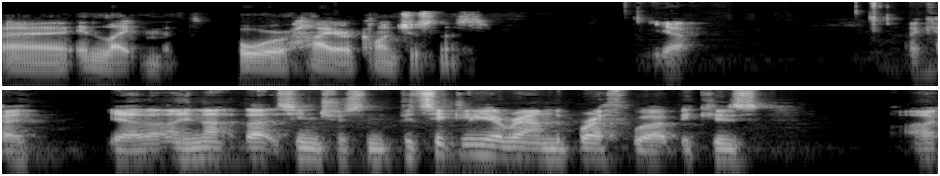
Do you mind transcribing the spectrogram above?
uh, enlightenment or higher consciousness. Yeah. Okay. Yeah, I mean that that's interesting, particularly around the breath work, because I,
